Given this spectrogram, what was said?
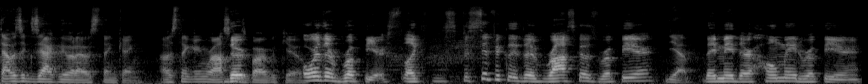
That was exactly what I was thinking. I was thinking Roscoe's barbecue. Or the root beer. Like specifically the Roscoe's root beer. yeah. They made their homemade root beer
